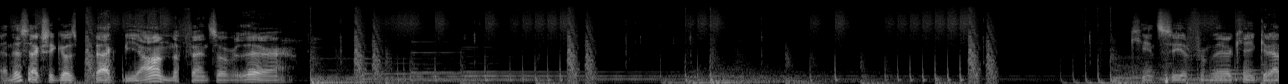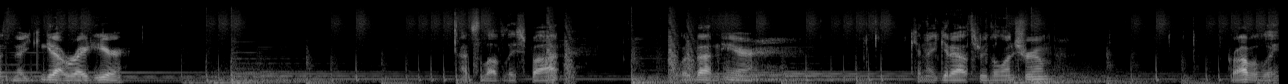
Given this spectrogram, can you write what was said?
And this actually goes back beyond the fence over there. Can't see it from there, can't get out from there. You can get out right here. That's a lovely spot. What about in here? Can I get out through the lunchroom? Probably.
